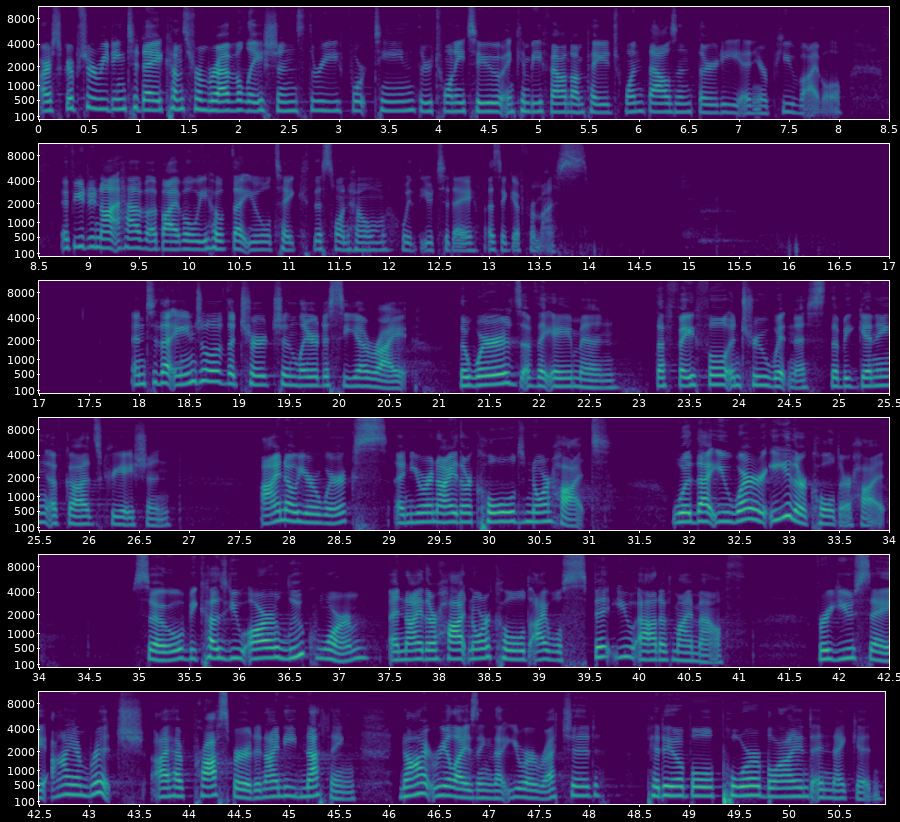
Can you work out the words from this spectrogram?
Our scripture reading today comes from Revelations 3 14 through 22 and can be found on page 1030 in your Pew Bible. If you do not have a Bible, we hope that you will take this one home with you today as a gift from us. And to the angel of the church in Laodicea, write the words of the Amen, the faithful and true witness, the beginning of God's creation. I know your works, and you are neither cold nor hot. Would that you were either cold or hot. So, because you are lukewarm and neither hot nor cold, I will spit you out of my mouth. For you say, I am rich, I have prospered, and I need nothing, not realizing that you are wretched, pitiable, poor, blind, and naked.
